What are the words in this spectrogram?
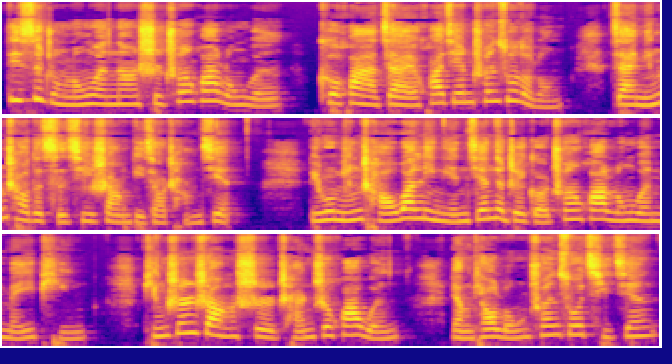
第四种龙纹呢是穿花龙纹，刻画在花间穿梭的龙，在明朝的瓷器上比较常见，比如明朝万历年间的这个穿花龙纹梅瓶，瓶身上是缠枝花纹，两条龙穿梭其间。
